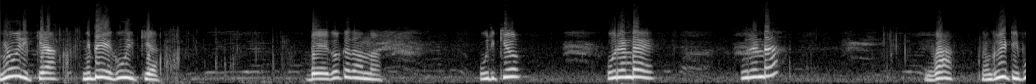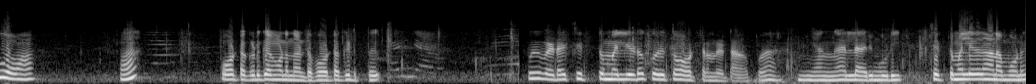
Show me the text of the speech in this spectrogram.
നീ ഉരിക്ക നീ ബേഗ് ഉരിക്ക ബേഗൊക്കെ തന്ന. ഉരിക്കോ ഉരണ്ടേ ഊരണ്ടേ? വാ. നമുക്ക് വീട്ടിൽ പോവാ. ആ? ഫോട്ടോ ഒക്കെ എടുക്കാൻ കൊണ്ടുവന്നിട്ട് ഫോട്ടോ ഒക്കെ എടുത്ത്. അപ്പോൾ ഇവിടെ ചെട്ടുമല്ലിയുടെ ഒക്കെ ഒരു തോട്ടുണ്ട് കേട്ടോ. അപ്പോൾ ഞങ്ങൾ എല്ലാവരും കൂടി ചെട്ടുമല്ലി കാണാൻ പോണ്.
